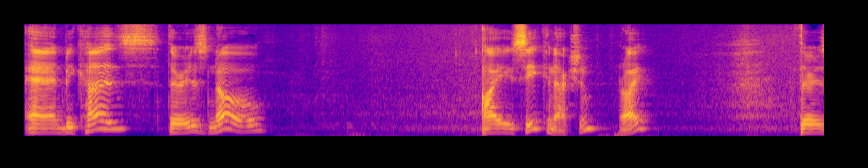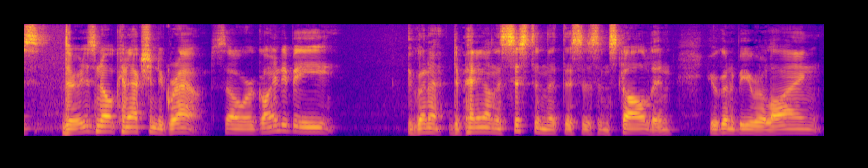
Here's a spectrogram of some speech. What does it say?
And because there is no IEC connection, right? There's there is no connection to ground. So we're going to be you're going to depending on the system that this is installed in, you're going to be relying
